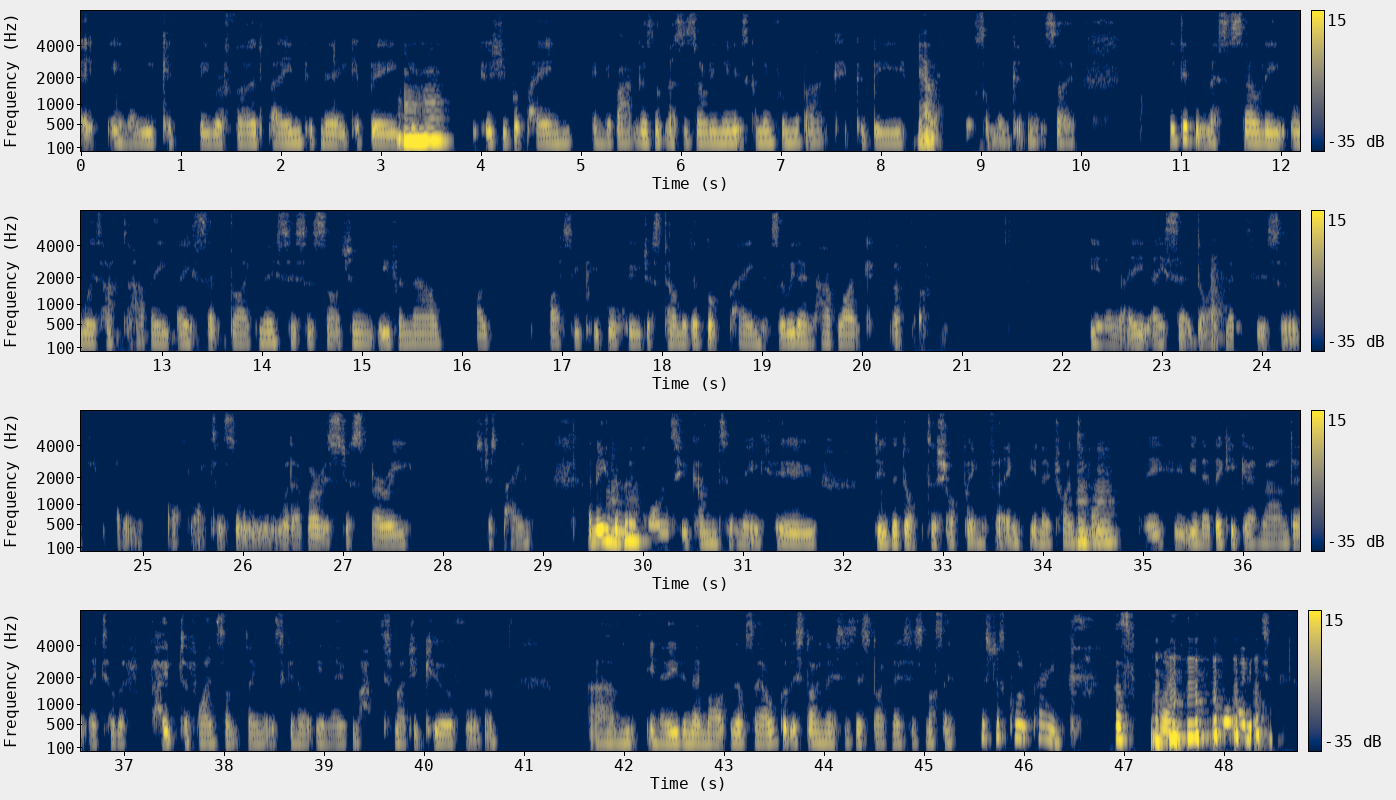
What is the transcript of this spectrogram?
It, you know, you could be referred pain, couldn't it? It could be mm-hmm because you've got pain in your back doesn't necessarily mean it's coming from your back. It could be yeah. or something, couldn't it? So we didn't necessarily always have to have a, a set diagnosis as such. And even now, I I see people who just tell me they've got pain, so we don't have like a, a you know a, a set diagnosis of I don't know, arthritis or whatever. It's just very it's just pain. And even mm-hmm. those ones who come to me who do the doctor shopping thing, you know, trying to mm-hmm. find somebody who, you know, they keep going around, don't they, till they hope to find something that's going to, you know, have this magic cure for them. Um, you know, even they might they'll say, oh, "I've got this diagnosis, this diagnosis," and I say, "Let's just call it pain." That's fine.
